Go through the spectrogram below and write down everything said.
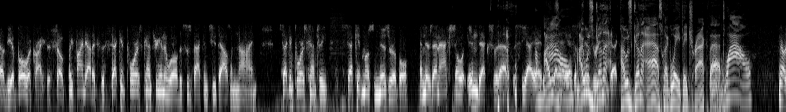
of the Ebola crisis. So we find out it's the second poorest country in the world. This was back in 2009. Second poorest country, second most miserable, and there's an actual index for that at the CIA. The I was CIA has a I was gonna index. I was gonna ask like wait they track that Wow. No,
